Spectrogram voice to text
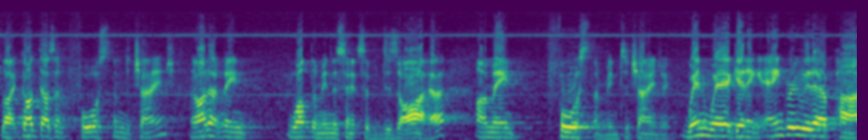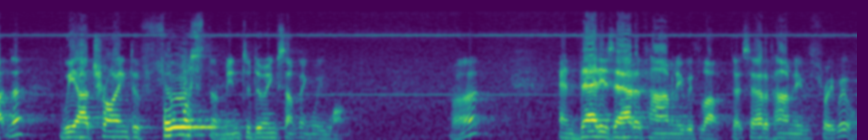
Like God doesn't force them to change. And I don't mean want them in the sense of desire. I mean force them into changing. When we're getting angry with our partner, we are trying to force them into doing something we want. Right? And that is out of harmony with love. That's out of harmony with free will.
